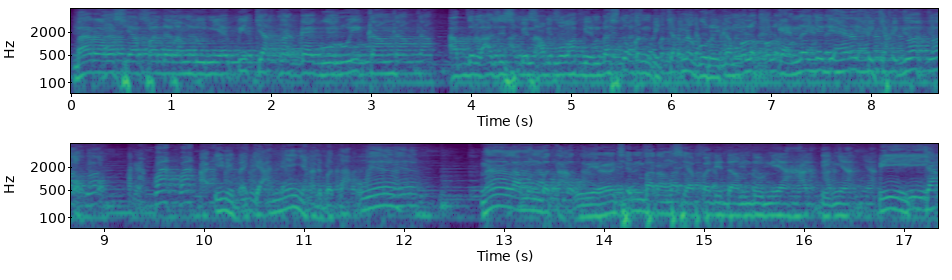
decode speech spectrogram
barang siapa dalam dunia picak nak kayak guru ikam Abdul Aziz bin Abdullah bin Bas itu kan picak nak guru ikam. Kalau kena jadi akhirat picak juga. Oh, kenapa? Ah, ini bacaannya yang ada betakwil Nah, lamun betakwil cen barang siapa di dalam dunia hatinya picak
